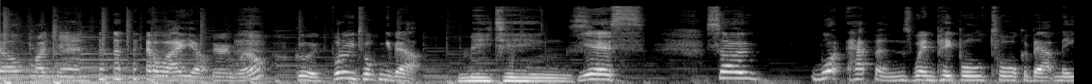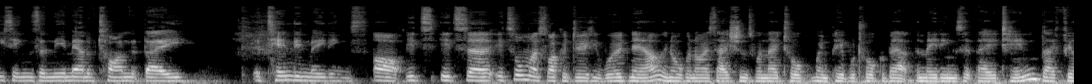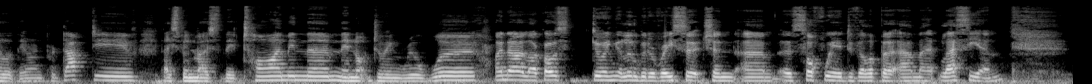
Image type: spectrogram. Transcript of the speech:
Michelle. Hi, Jan. How are you? Very well. Good. What are we talking about? Meetings. Yes. So, what happens when people talk about meetings and the amount of time that they attend in meetings? Oh, it's it's uh, it's almost like a dirty word now in organisations when they talk when people talk about the meetings that they attend. They feel that they're unproductive. They spend most of their time in them. They're not doing real work. I know. Like I was doing a little bit of research, and um, a software developer um, at Atlassian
